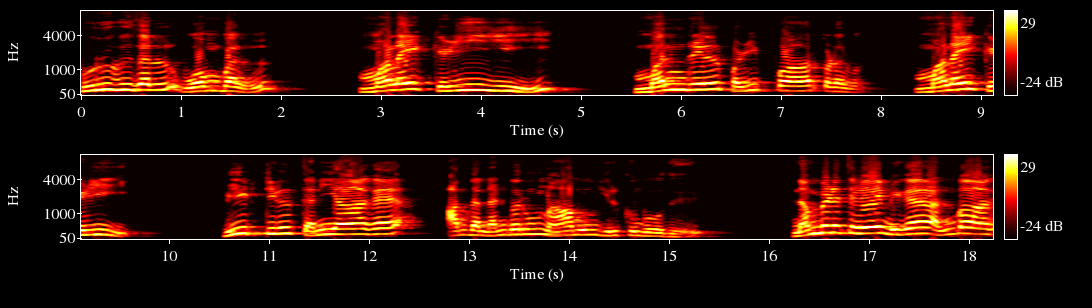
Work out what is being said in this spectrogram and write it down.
குறுகுதல் ஓம்பல் மனை கெழியி மன்றில் பழிப்பார் தொடர்பு. மனை கெழி வீட்டில் தனியாக அந்த நண்பரும் நாமும் இருக்கும்போது நம்மிடத்திலே மிக அன்பாக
